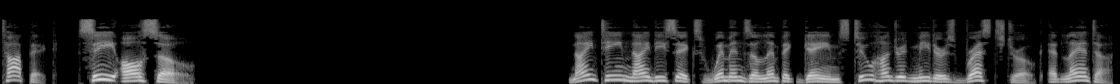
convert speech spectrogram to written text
Topic See also 1996 Women's Olympic Games 200 meters breaststroke Atlanta.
